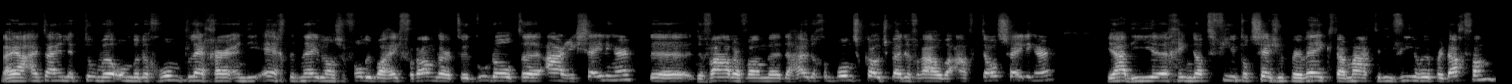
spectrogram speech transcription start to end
Nou ja, uiteindelijk toen we onder de grondlegger en die echt het Nederlandse volleybal heeft veranderd, good old uh, Arie Selinger, de, de vader van uh, de huidige bondscoach bij de vrouwen, Avital Selinger. Ja, die ging dat vier tot zes uur per week, daar maakte hij vier uur per dag van.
